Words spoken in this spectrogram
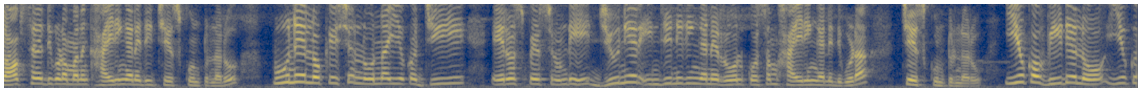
జాబ్స్ అనేది కూడా మనకి హైరింగ్ అనేది చేసుకుంటున్నారు. పూణే లొకేషన్లో ఉన్న ఈ యొక్క జీఈ ఏరోస్పేస్ నుండి జూనియర్ ఇంజనీరింగ్ అనే రోల్ కోసం హైరింగ్ అనేది కూడా చేసుకుంటున్నారు. ఈ యొక్క వీడియోలో ఈ యొక్క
